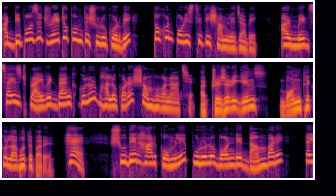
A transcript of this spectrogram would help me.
আর ডিপোজিট রেটও কমতে শুরু করবে তখন পরিস্থিতি সামলে যাবে। আর মিড সাইজড প্রাইভেট ব্যাংকগুলোর ভালো করার সম্ভাবনা আছে। আর ট্রেজারি গেন্স বন্ড থেকেও লাভ হতে পারে। হ্যাঁ সুদের হার কমলে পুরনো বন্ডের দাম বাড়ে তাই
